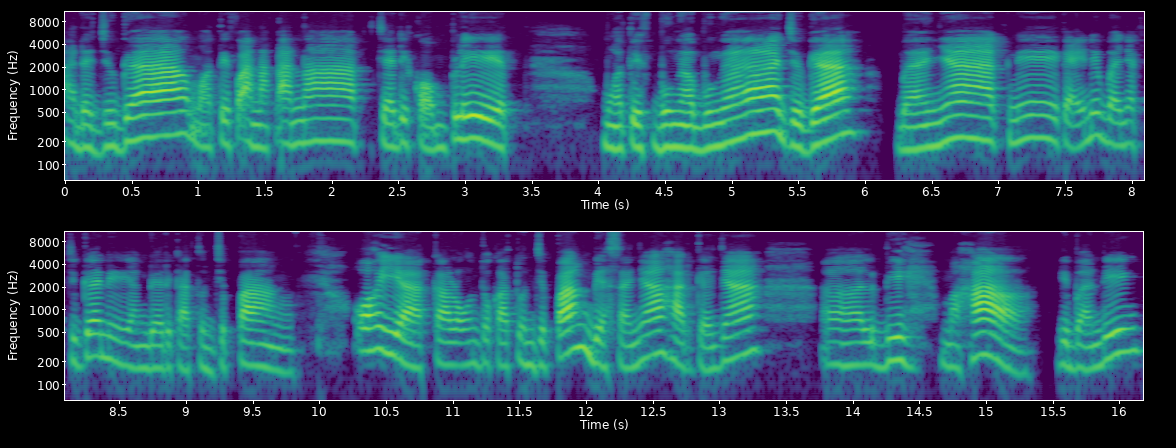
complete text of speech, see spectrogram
Ada juga motif anak-anak, jadi komplit. Motif bunga-bunga juga banyak nih, kayak ini banyak juga nih yang dari katun Jepang. Oh iya, kalau untuk katun Jepang biasanya harganya eh, lebih mahal dibanding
